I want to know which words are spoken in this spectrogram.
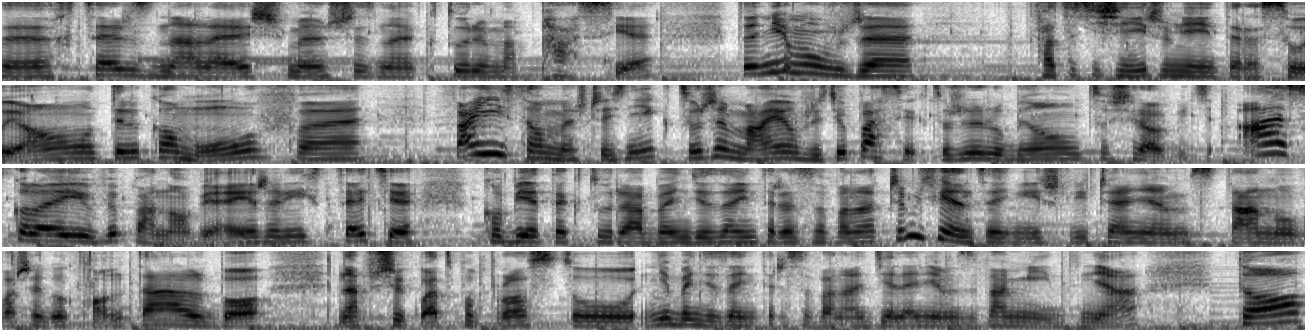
e, chcesz znaleźć mężczyznę, który ma pasję, to nie mów, że faceci się niczym nie interesują, tylko mów, e, Fajni są mężczyźni, którzy mają w życiu pasję, którzy lubią coś robić. A z kolei wy panowie, jeżeli chcecie kobietę, która będzie zainteresowana czymś więcej niż liczeniem stanu waszego konta, albo na przykład po prostu nie będzie zainteresowana dzieleniem z wami dnia, to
